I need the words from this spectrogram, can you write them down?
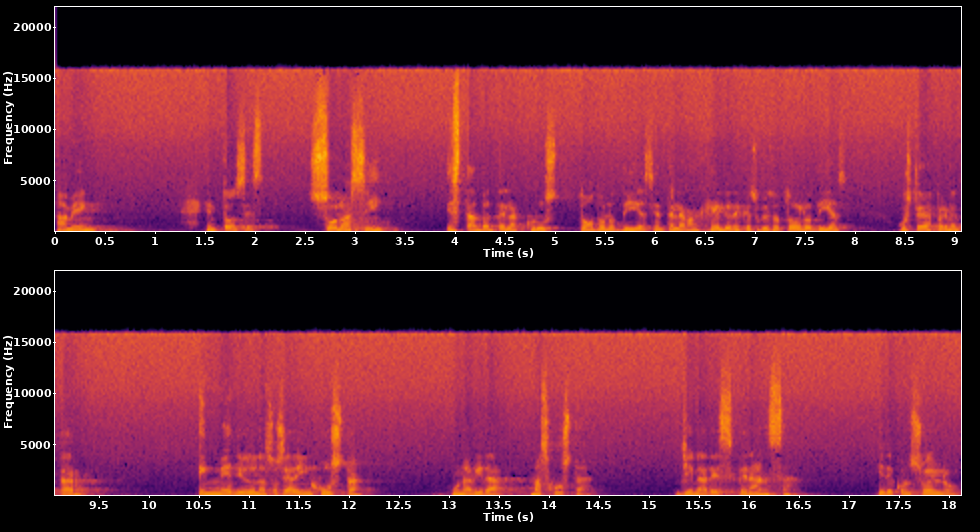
Amén. Entonces, solo así, estando ante la cruz todos los días y ante el Evangelio de Jesucristo todos los días, usted va a experimentar en medio de una sociedad injusta una vida más justa, llena de esperanza y de consuelo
